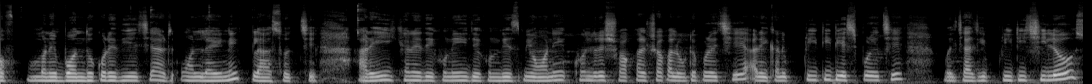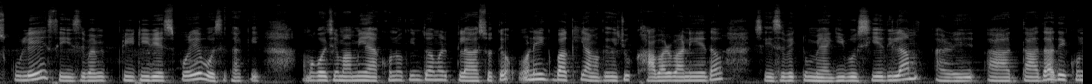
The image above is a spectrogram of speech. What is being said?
অফ মানে বন্ধ করে দিয়েছে আর অনলাইনে ক্লাস হচ্ছে। আর এইখানে দেখুন, এই দেখুন, রেশমি অনেকক্ষণ ধরে সকাল সকাল উঠে পড়েছে আর এখানে প্রিটি ড্রেস পরেছে। বলছে আজকে প্রিটি ছিল স্কুলে সেই হিসেবে আমি প্রিটি ড্রেস পরে বসে থাকি। আমাকে বলছে, মামি এখনও কিন্তু আমার ক্লাস হতে অনেক বাকি, আমাকে কিছু খাবার বানিয়ে দাও। সেই হিসেবে একটু ম্যাগি বসিয়ে দিলাম। আর দাদা দেখুন,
